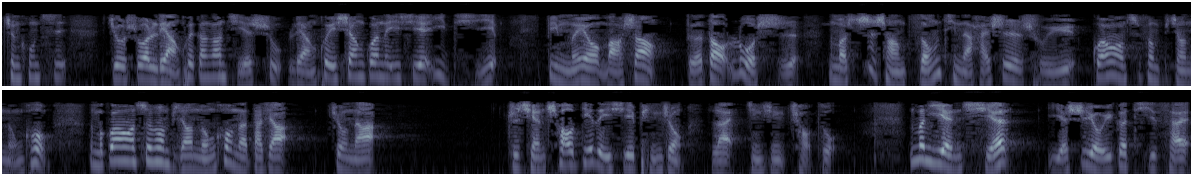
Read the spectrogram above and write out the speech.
真空期，就是说两会刚刚结束，两会相关的一些议题并没有马上得到落实，那么市场总体呢还是处于观望气氛比较浓厚。那么观望气氛比较浓厚呢，大家就拿之前超跌的一些品种来进行炒作。那么眼前。也是有一个题材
